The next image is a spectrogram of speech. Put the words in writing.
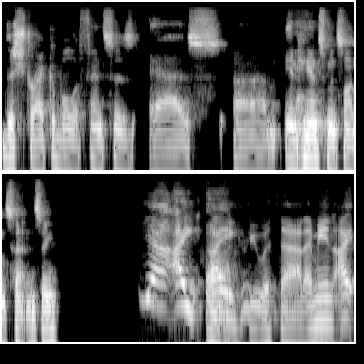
the strikeable offenses as um, enhancements on sentencing. Yeah, I uh, I agree with that. I mean, I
